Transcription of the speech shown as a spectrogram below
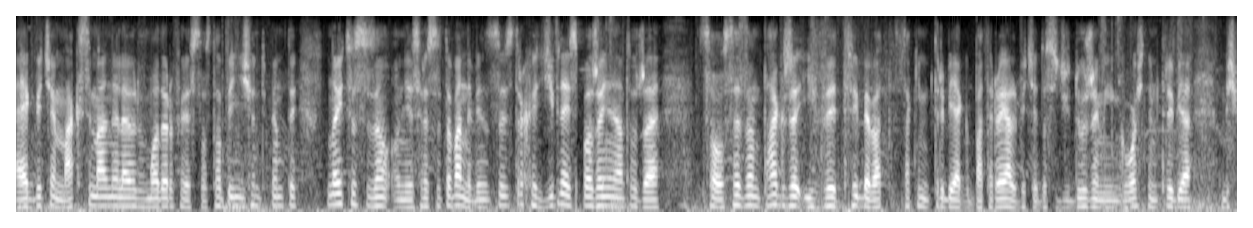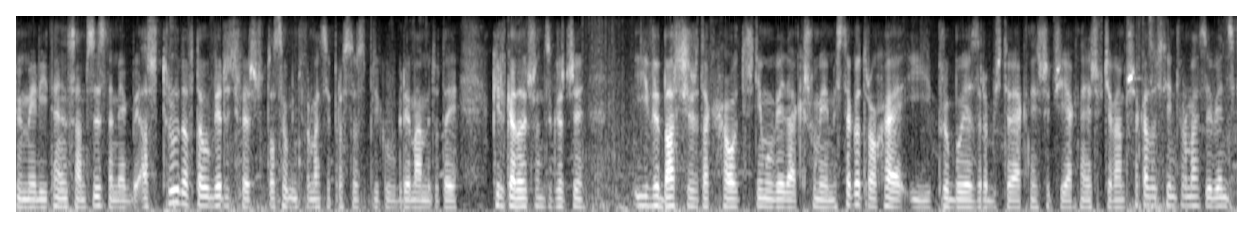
a jak wiecie, maksymalny level w Modern Warfare jest to 155, no i co sezon on jest resetowany, więc to jest trochę dziwne spojrzenie na to, że co sezon także i w trybie, w takim trybie jak Battle Royale, wiecie, dosyć dużym i głośnym trybie, byśmy mieli ten sam system, jakby aż trudno w to uwierzyć, lecz to są informacje prosto z plików gry, mamy tutaj kilka dotyczących rzeczy i wybaczcie, że tak chaotycznie mówię, tak szumiemy z tego trochę i próbuję zrobić to jak najszybciej, jak najszybciej wam przekazać te informacje, więc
